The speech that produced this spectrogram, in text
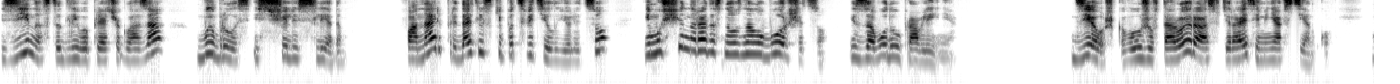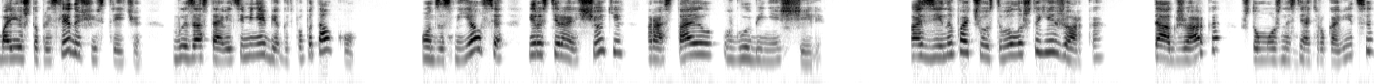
Зина, стыдливо пряча глаза, выбралась из щели следом. Фонарь предательски подсветил ее лицо, и мужчина радостно узнал уборщицу из завода управления. «Девушка, вы уже второй раз втираете меня в стенку. Боюсь, что при следующей встрече вы заставите меня бегать по потолку». Он засмеялся и, растирая щеки, растаял в глубине щели. Азина почувствовала, что ей жарко. Так жарко, что можно снять рукавицы,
